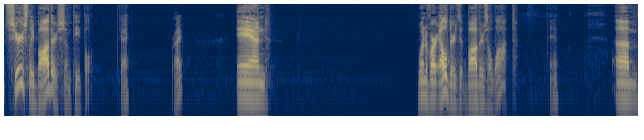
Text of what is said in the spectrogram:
seriously bothers some people. Okay? Right? And one of our elders, it bothers a lot. Okay? Um,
